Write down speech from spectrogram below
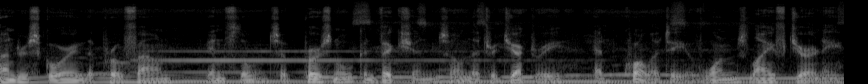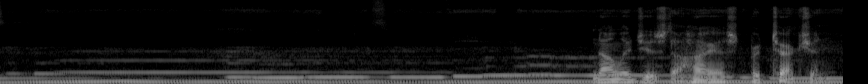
underscoring the profound influence of personal convictions on the trajectory and quality of one's life journey. Knowledge is the highest protection.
